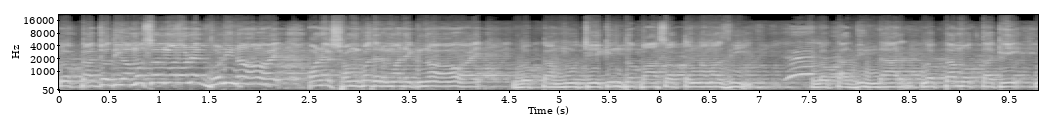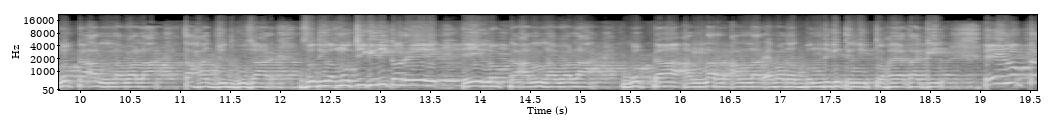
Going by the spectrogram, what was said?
লোকটা যদিও মুসলমান অনেক ধনী নয়, অনেক সম্পদের মালিক নয়, লোকটা মুচি কিন্তু পাঁচ অক্ট নামাজি। লোকটা দিনদার, লোকটা মোত্তাকি, লোকটা আল্লাহওয়ালা, তাহাজ্জুদ গুজার। যদিও মুচিগিরি করে, এই লোকটা আল্লাহওয়ালা, লোকটা আল্লাহর আল্লাহর এবাদত বন্দিগিতে লিপ্ত হয়ে থাকে। এই লোকটারে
